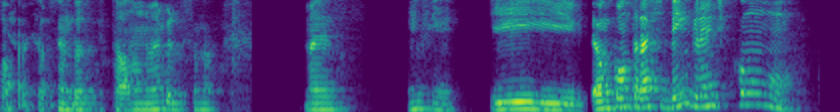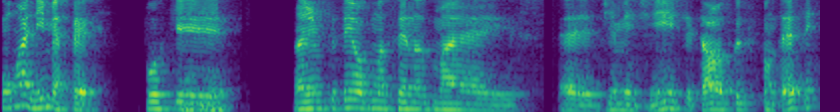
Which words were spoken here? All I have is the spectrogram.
Nossa, aquela cena do hospital, não lembro disso não. Mas, enfim. E é um contraste bem grande com, com o anime até. Porque uhum. No anime você tem algumas cenas mais é, de emergência e tal, as coisas que acontecem,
